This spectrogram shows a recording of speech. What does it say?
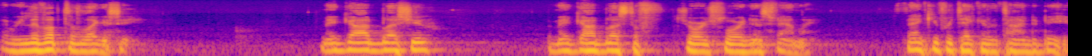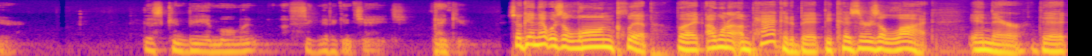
that we live up to the legacy. May God bless you, but may God bless the George Floyd and his family. Thank you for taking the time to be here. This can be a moment of significant change. Thank you. So, again, that was a long clip, but I want to unpack it a bit because there's a lot in there that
